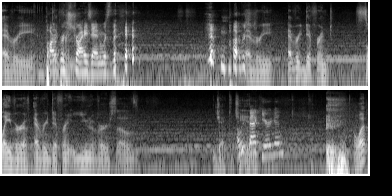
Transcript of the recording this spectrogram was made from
every Barbra Streisand was there. Barbara every every different flavor of every different universe of Jackie Chan. Are we back here again? What?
